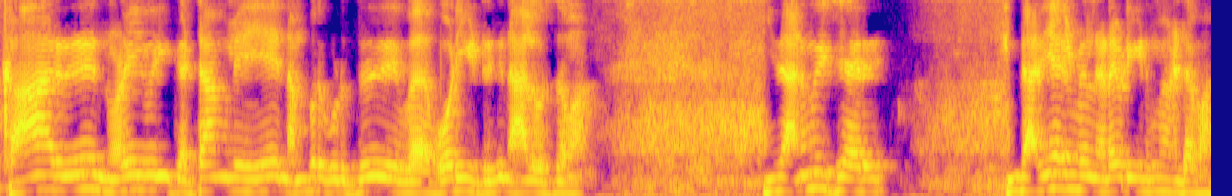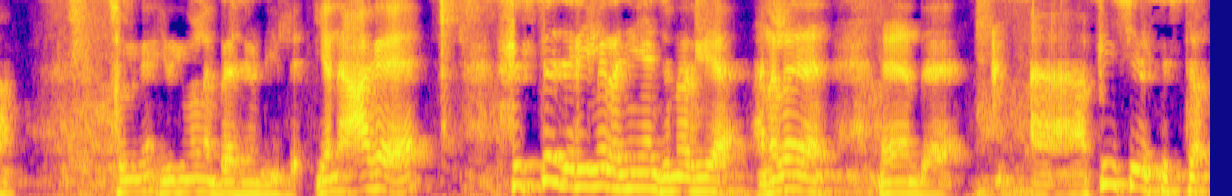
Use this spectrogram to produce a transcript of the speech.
காரு நுழைவரி கட்டாமலேயே நம்பர் கொடுத்து வ- ஓடிக்கிட்டு இருக்கு நாலு வருஷமா. இதை அனுபவிச்சார் இந்த அதிகாரிகள் மேல் நடவடிக்கை வேண்டாமா? சொல்லுங்க இதுக்கு மேலே நான் பேச வேண்டியதில்லை. ஏன்னா ஆக சிஸ்டம் சரியில்லை ரஜினியான்னு சொன்னார் இல்லையா? அதனால் அந்த அஃபீஷியல் சிஸ்டம்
